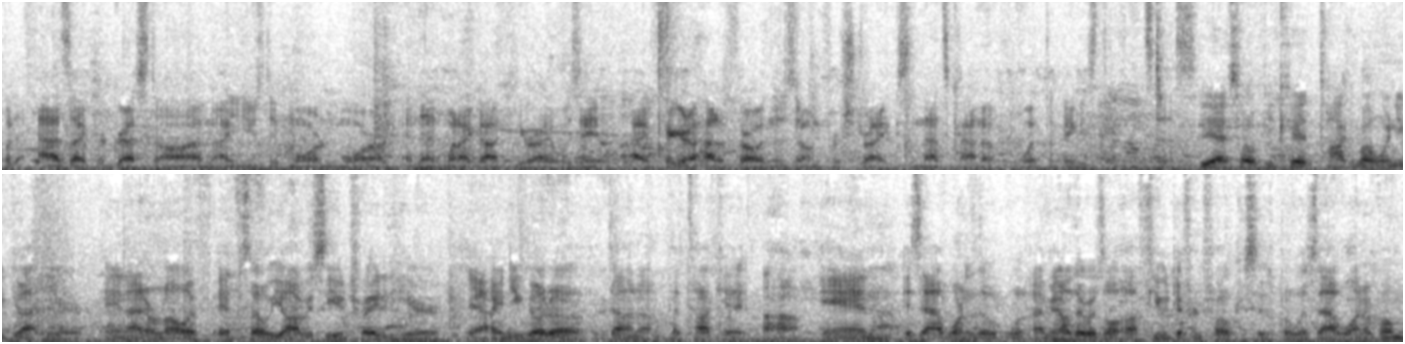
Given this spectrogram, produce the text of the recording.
but as I progressed on, I used it more and more. And then when I got here, I was a, I figured out how to throw in the zone for strikes, and that's kind of what the biggest difference is. Yeah. So if you could talk about when you got here, and I don't know if, if so, you obviously you traded here, yeah. and you go to down to Pawtucket, uh-huh. and is that one of the? I mean, I know there was a, a, few different focuses, but was that one of them?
